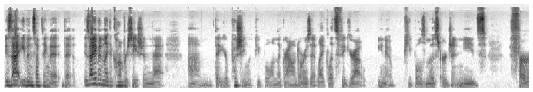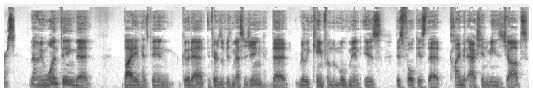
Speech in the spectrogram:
is that even something that that is that even like a conversation that um, that you're pushing with people on the ground, or is it like let's figure out you know people's most urgent needs first? No, I mean one thing that Biden has been good at in terms of his messaging that really came from the movement is this focus that climate action means jobs.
